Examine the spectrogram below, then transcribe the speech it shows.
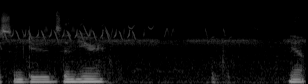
some dudes in here. Yep.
